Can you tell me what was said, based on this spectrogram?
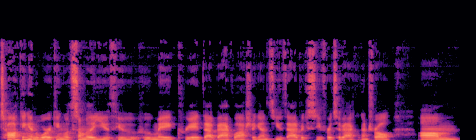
talking and working with some of the youth who who may create that backlash against youth advocacy for tobacco control, um,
